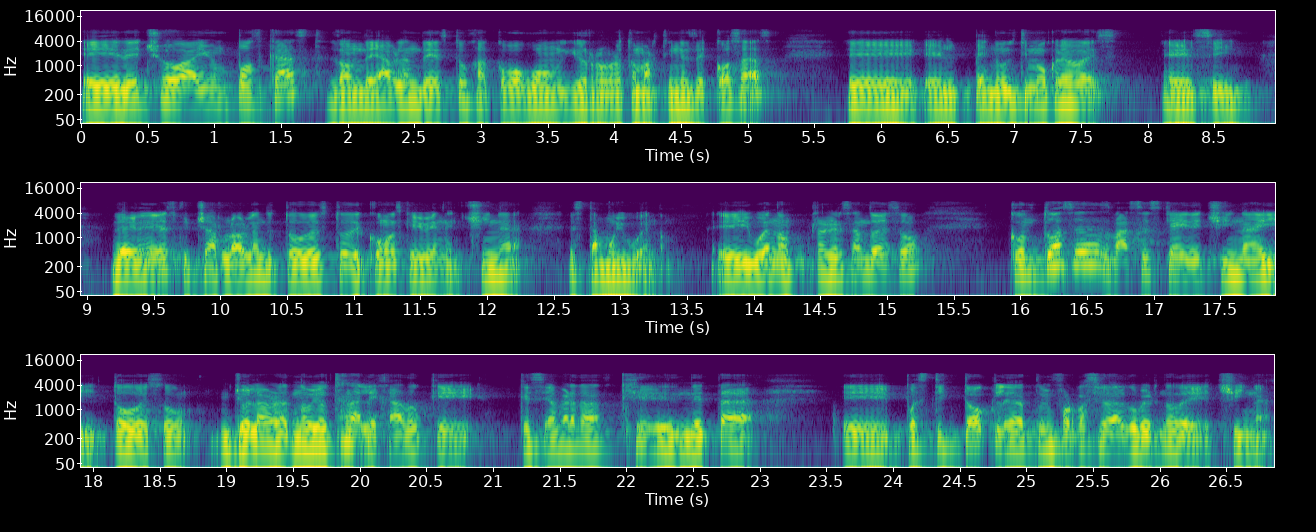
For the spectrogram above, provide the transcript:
Eh, de hecho, hay un podcast donde hablan de esto Jacobo Wong y Roberto Martínez de Cosas. Eh, el penúltimo creo es. Sí, deberían ir a escucharlo. Hablan de todo esto, de cómo es que viven en China. Está muy bueno. y bueno, regresando a eso, con todas esas bases que hay de China y todo eso, yo la verdad no veo tan alejado que, sea verdad que neta, pues TikTok le da tu información al gobierno de China.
